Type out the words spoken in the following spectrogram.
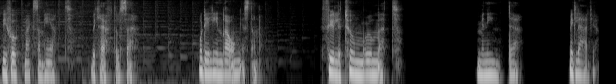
Vi får uppmärksamhet, bekräftelse. Och det lindrar ångesten. Fyller tomrummet. Men inte med glädje.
